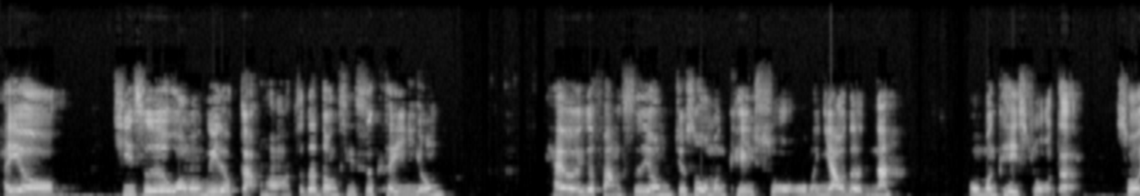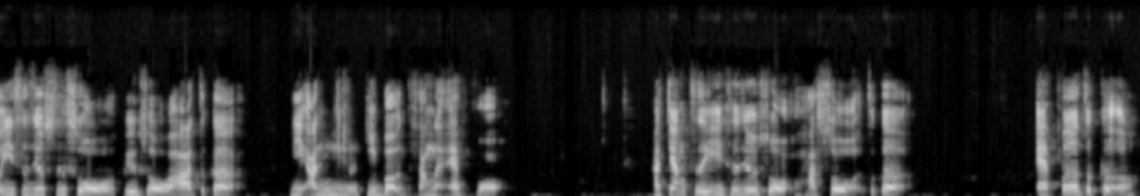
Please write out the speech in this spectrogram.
还有，其实我们 VLOOKUP 哈，这个东西是可以用，还有一个方式用，就是我们可以锁我们要的那，我们可以锁的，锁意思就是说，比如说啊，这个你按你的 keyboard 上的 F4，它这样子意思就是说，它锁这个 Apple 这个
